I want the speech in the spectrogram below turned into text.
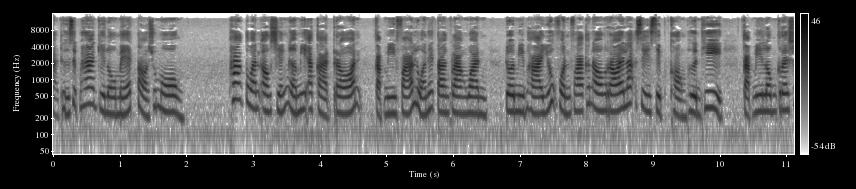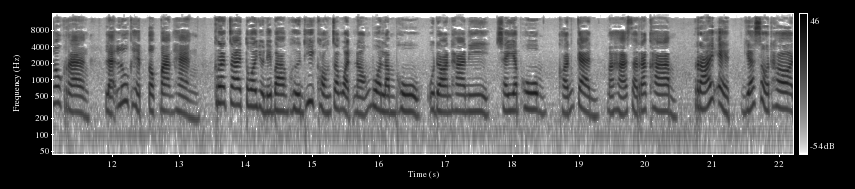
5-15 กิโลเมตรต่อชั่วโมง ภาคตะวันออกเฉียงเหนือมีอากาศร้อน กับมีฟ้าหลัวในตอนกลางวัน โดยมีพายุฝนฟ้าขนองร้อยละ 40 ของพื้นที่ กับมีลมกระโชกแรง และลูกเห็บตกบางแห่ง กระจายตัวอยู่ในบางพื้นที่ของจังหวัดหนองบัวลำพู อุดรธานี ชัยภูมิ ขอนแก่น มหาสารคาม ร้อยเอ็ดยโสธร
